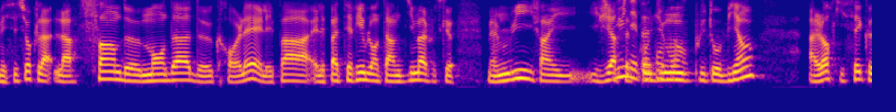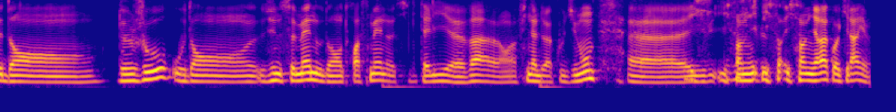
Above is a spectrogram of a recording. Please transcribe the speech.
mais c'est sûr que la, la, fin de mandat de Crowley elle est pas elle est pas terrible en termes d'image parce que même lui, enfin, il, gère cette Coupe du Monde plutôt bien, alors qu'il sait que dans deux jours ou dans une semaine ou dans trois semaines, si l'Italie euh, va en finale de la Coupe du Monde, euh, il, s'en ira quoi qu'il arrive.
